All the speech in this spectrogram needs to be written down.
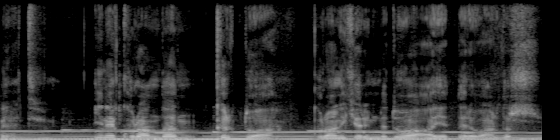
Evet. Yine Kur'an'dan 40 dua. Kur'an-ı Kerim'de dua ayetleri vardır.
